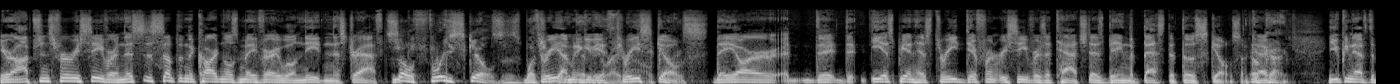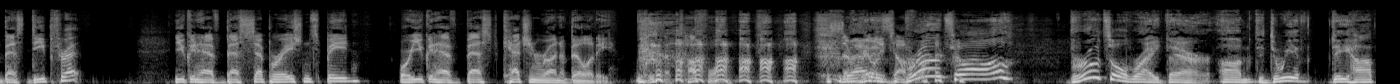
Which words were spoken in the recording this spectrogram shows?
Your options for receiver, and this is something the Cardinals may very well need in this draft. You So three skills is what three. You're I'm going to give you right three now. skills. They are the, the ESPN has three different receivers attached as being the best at those skills. Okay? Okay. you can have the best deep threat, you can have best separation speed, or you can have best catch and run ability. This is a tough one. This is a That really is tough one. brutal, brutal right there. Um, do we have D Hop?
